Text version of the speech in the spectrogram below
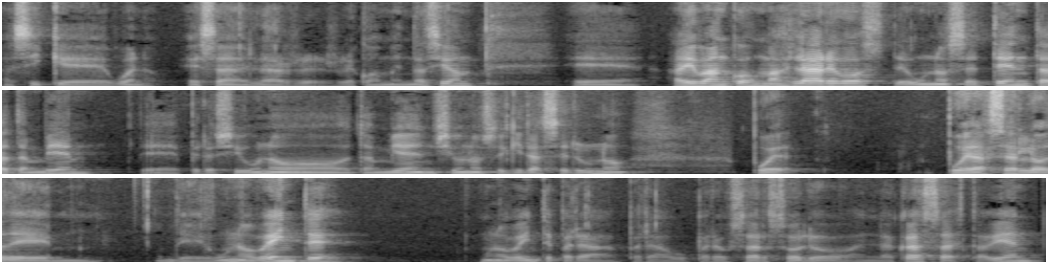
así que bueno, esa es la recomendación. Eh, hay bancos más largos, de unos 70 también, eh, pero si uno también, si uno se quiere hacer uno, puede, puede hacerlo de, de 1,20, 1,20 para, para, para usar solo en la casa, está bien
